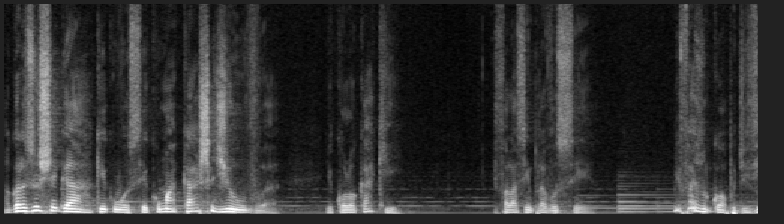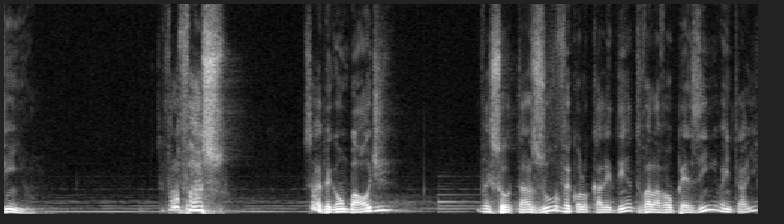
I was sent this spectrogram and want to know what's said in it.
Agora, se eu chegar aqui com você com uma caixa de uva e colocar aqui e falar assim para você: me faz um copo de vinho. Você fala: faço. Você vai pegar um balde, vai soltar uvas, vai colocar ali dentro, vai lavar o pezinho, vai entrar aí,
